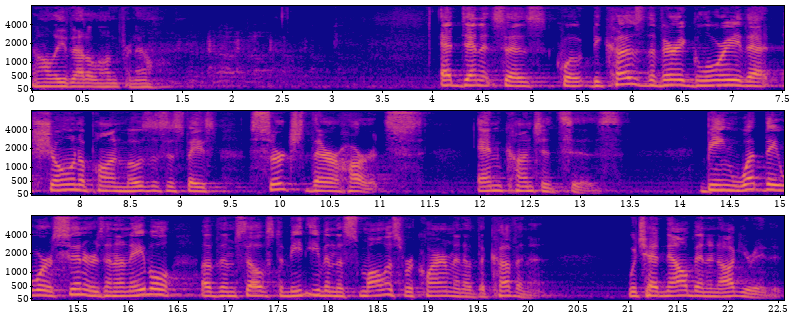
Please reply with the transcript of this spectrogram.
I'll leave that alone for now. Ed Dennett says, quote, because the very glory that shone upon Moses' face searched their hearts and consciences, being what they were sinners and unable of themselves to meet even the smallest requirement of the covenant, which had now been inaugurated.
